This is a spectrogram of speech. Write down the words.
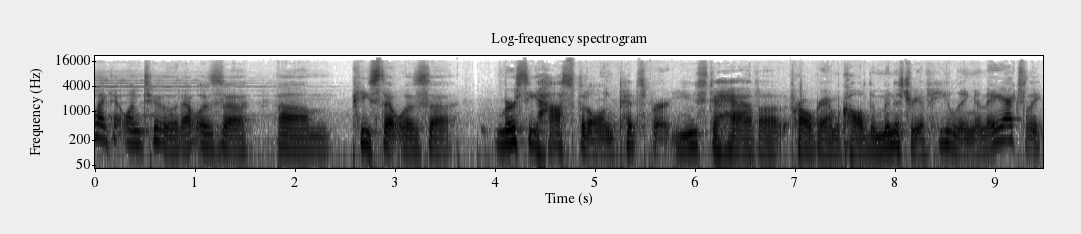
like that one too. That was a um, piece that was uh, Mercy Hospital in Pittsburgh used to have a program called the Ministry of Healing, and they actually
